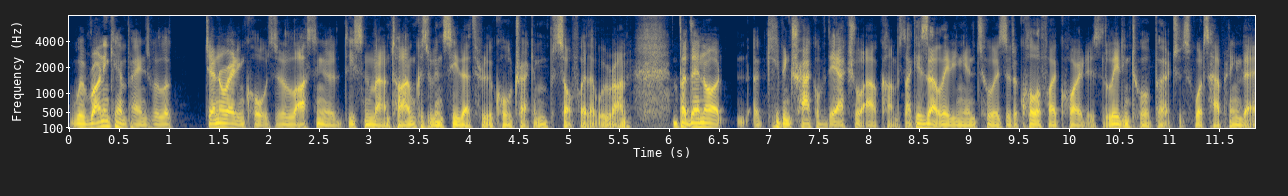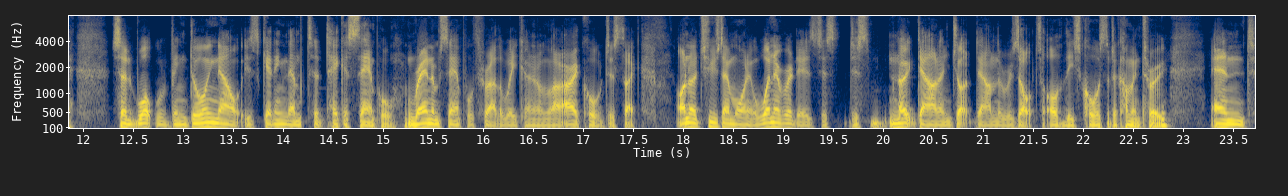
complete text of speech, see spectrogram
we're running campaigns. We look generating calls that are lasting a decent amount of time because we can see that through the call tracking software that we run. But they're not uh, keeping track of the actual outcomes. Like, is that leading into, is it a qualified quote? Is it leading to a purchase? What's happening there? So what we've been doing now is getting them to take a sample, random sample throughout the weekend. I'm like, all right, cool. Just like on a Tuesday morning, whenever it is, just, just note down and jot down the results of these calls that are coming through. And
